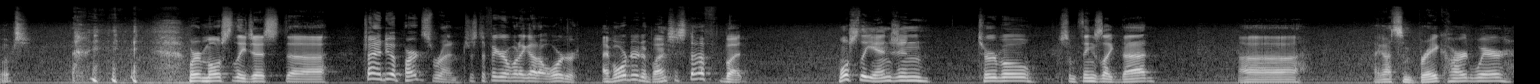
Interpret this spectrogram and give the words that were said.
whoops. We're mostly just uh, trying to do a parts run, just to figure out what I got to order. I've ordered a bunch of stuff, but mostly engine, turbo, some things like that. Uh, I got some brake hardware.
